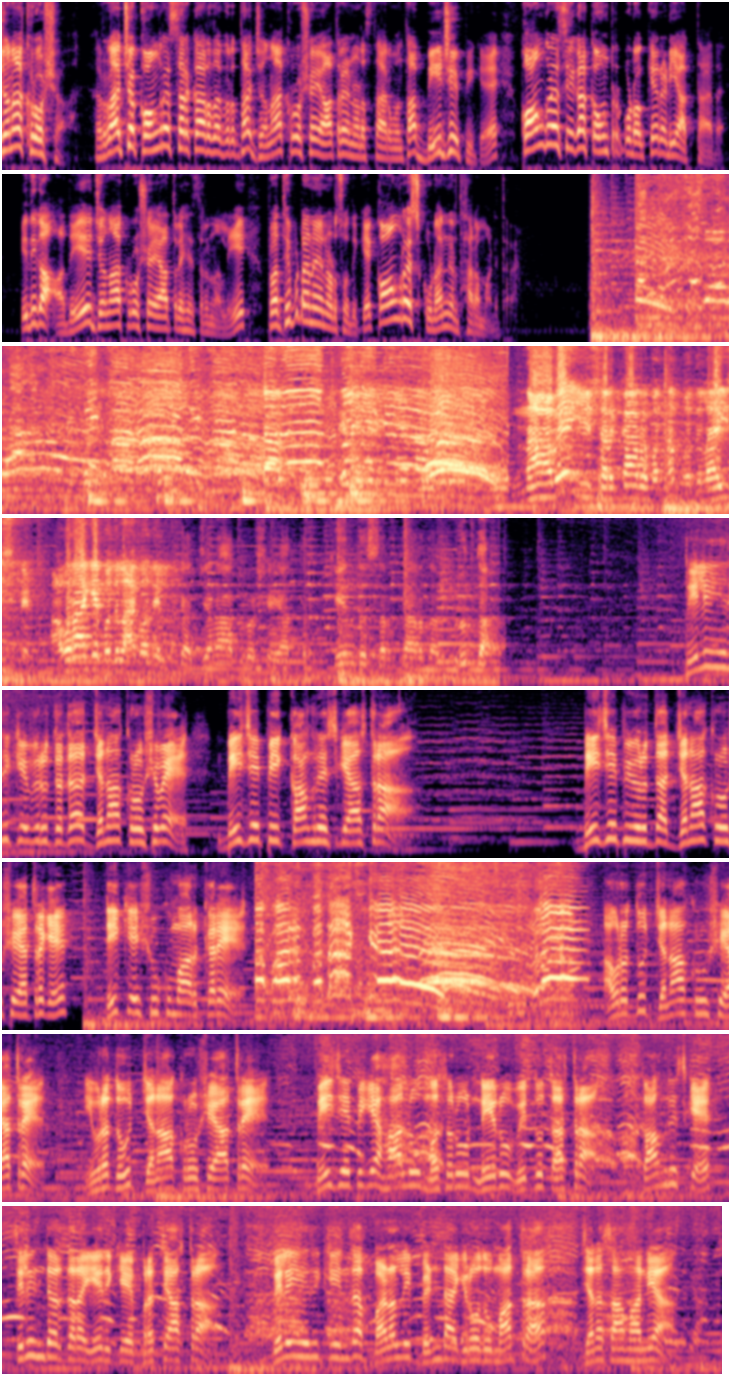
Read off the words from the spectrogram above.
ಜನಾಕ್ರೋಶ. ರಾಜ್ಯ ಕಾಂಗ್ರೆಸ್ ಸರ್ಕಾರದ ವಿರುದ್ಧ ಜನಾಕ್ರೋಶ ಯಾತ್ರೆ ನಡೆಸ್ತಾ ಇರುವಂತಹ ಬಿಜೆಪಿಗೆ ಕಾಂಗ್ರೆಸ್ ಈಗ ಕೌಂಟರ್ ಕೊಡೋಕೆ ರೆಡಿ ಆಗ್ತಾ ಇದೆ. ಇದೀಗ ಅದೇ ಜನಾಕ್ರೋಶ ಯಾತ್ರೆ ಹೆಸರಿನಲ್ಲಿ ಪ್ರತಿಭಟನೆ ನಡೆಸೋದಕ್ಕೆ ಕಾಂಗ್ರೆಸ್ ಕೂಡ ನಿರ್ಧಾರ ಮಾಡಿದ್ದಾರೆ ನಾವೇ ಈ ಸರ್ಕಾರವನ್ನ ಬದಲಾಯಿಸಬೇಕು. ಅವರಾಗೆ ಬದಲಾಗೋದಿಲ್ಲ. ಜನಾಕ್ರೋಶ ಯಾತ್ರೆ ಕೇಂದ್ರ ಸರ್ಕಾರದ ವಿರುದ್ಧ ಬೆಲೆ ಏರಿಕೆ ವಿರುದ್ಧದ ಜನಾಕ್ರೋಶವೇ ಬಿಜೆಪಿ ಕಾಂಗ್ರೆಸ್ಗೆ ಅಸ್ತ್ರ. ಬಿಜೆಪಿ ವಿರುದ್ಧ ಜನಾಕ್ರೋಶ ಯಾತ್ರೆಗೆ ಡಿಕೆ ಶಿವಕುಮಾರ್ ಕರೆ. ಅವರದ್ದು ಜನಾಕ್ರೋಶ ಯಾತ್ರೆ, ಇವರದ್ದು ಜನಾಕ್ರೋಶ ಯಾತ್ರೆ. ಬಿಜೆಪಿಗೆ ಹಾಲು, ಮೊಸರು, ನೀರು, ವಿದ್ಯುತ್ ಅಸ್ತ್ರ, ಕಾಂಗ್ರೆಸ್ಗೆ ಸಿಲಿಂಡರ್ ದರ ಏರಿಕೆ ಪ್ರತ್ಯಾಸ್ತ್ರ. ಬೆಲೆ ಏರಿಕೆಯಿಂದ ಬಳಲಿ ಬೆಂಡಾಗಿರೋದು ಮಾತ್ರ ಜನಸಾಮಾನ್ಯ.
